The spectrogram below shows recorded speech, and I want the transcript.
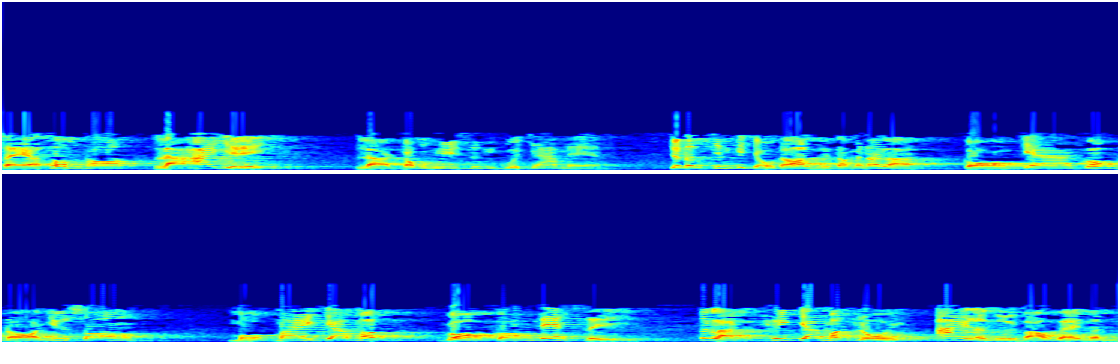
sẽ thơm tho. Là ai vậy? Là công hy sinh của cha mẹ. Cho nên chính cái chỗ đó người ta mới nói là còn cha gót đỏ như son một mai cha mất, gót con đen xì. Tức là khi cha mất rồi, ai là người bảo vệ mình?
